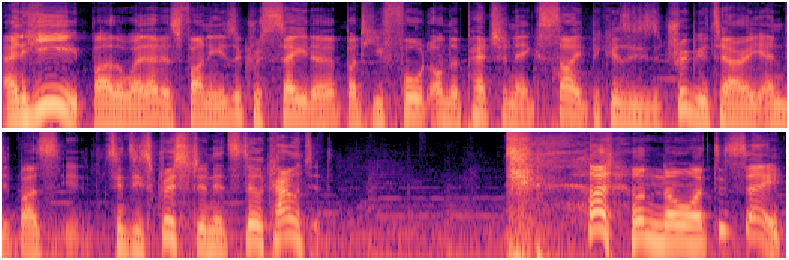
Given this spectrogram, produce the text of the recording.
And he, by the way, that is funny, he's a crusader, but he fought on the Pecheneg side because he's a tributary, and but since he's Christian, it still counted. I don't know what to say.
